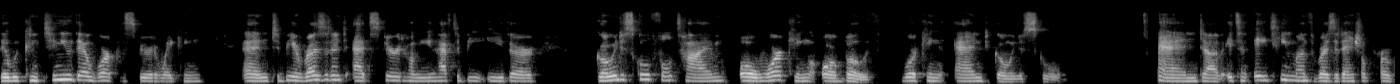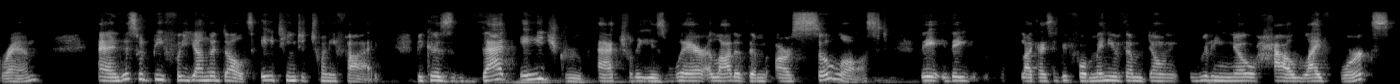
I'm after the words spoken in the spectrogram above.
They would continue their work with Spirit Awakening and to be a resident at Spirit Home, you have to be either going to school full time or working or both, working and going to school. And uh, it's an 18 month residential program. And this would be for young adults, 18 to 25, because that age group actually is where a lot of them are so lost. They, they, like I said before, many of them don't really know how life works.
